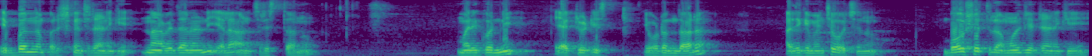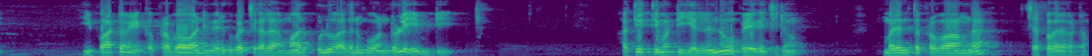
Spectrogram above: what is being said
ఇబ్బందులను పరిష్కరించడానికి నా విధానాన్ని ఎలా అనుసరిస్తాను? మరికొన్ని యాక్టివిటీస్ ఇవ్వడం ద్వారా అధిగమించవచ్చును. భవిష్యత్తులో అమలు చేయడానికి ఈ పాఠం యొక్క ప్రభావాన్ని మెరుగుపరచగల మార్పులు అదనపు వనరులు ఏమిటి? అత్యుత్తమ టీఎల్లను ఉపయోగించడం మరింత ప్రభావంగా చెప్పగలగటం.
